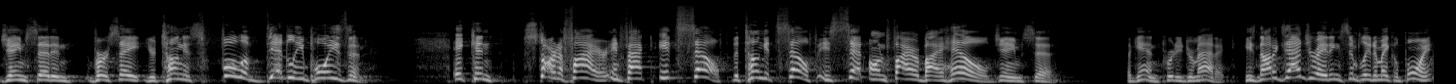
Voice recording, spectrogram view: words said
James said in verse 8, Your tongue is full of deadly poison. It can start a fire. In fact, itself, the tongue itself, is set on fire by hell, James said. Again, pretty dramatic. He's not exaggerating simply to make a point.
